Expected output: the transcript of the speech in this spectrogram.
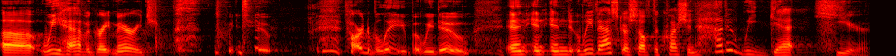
uh, we have a great marriage. we do. It's hard to believe, but we do. And, and, and we've asked ourselves the question how did we get here?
